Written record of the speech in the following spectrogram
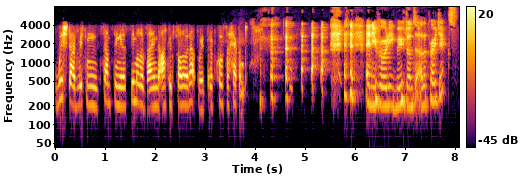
wished I'd written something in a similar vein that I could follow it up with, but of course I haven't. and you've already moved on to other projects?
